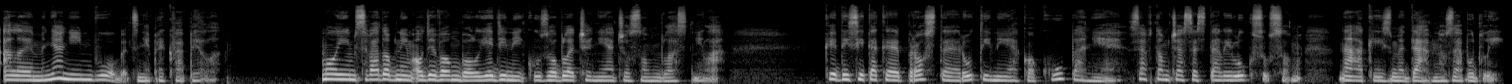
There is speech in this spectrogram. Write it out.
ale mňa ním vôbec neprekvapil. Mojím svadobným odevom bol jediný kus oblečenia, čo som vlastnila. Kedy si také prosté rutiny ako kúpanie sa v tom čase stali luxusom, na aký sme dávno zabudli.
